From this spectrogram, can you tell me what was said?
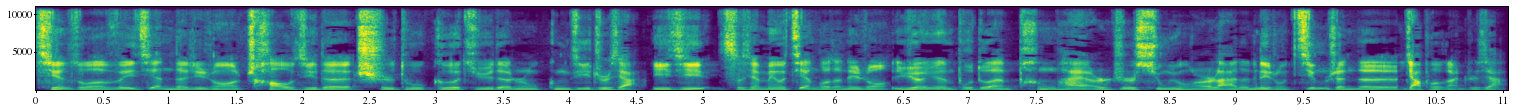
前所未见的这种超级的尺度格局的这种攻击之下，以及此前没有见过的那种源源不断、澎湃而至、汹涌而来的那种精神的压迫感之下，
